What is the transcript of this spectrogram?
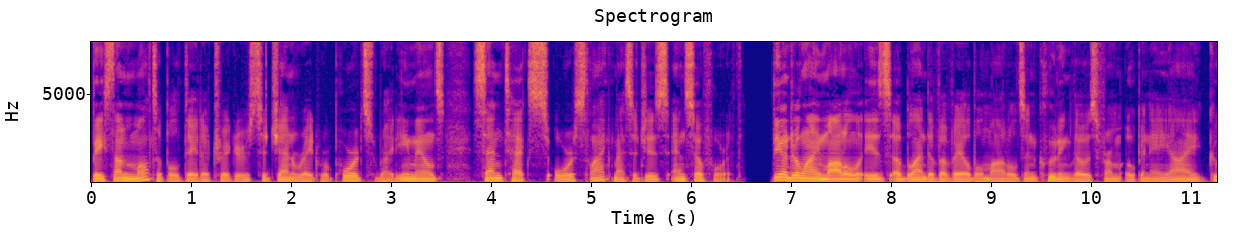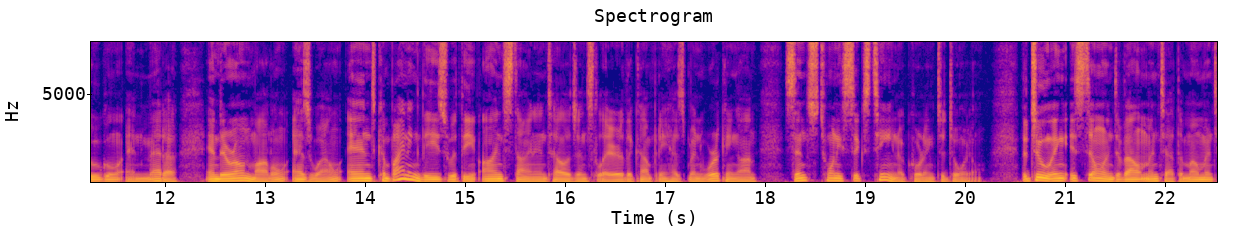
based on multiple data triggers to generate reports, write emails, send texts or Slack messages, and so forth. The underlying model is a blend of available models, including those from OpenAI, Google, and Meta, and their own model as well, and combining these with the Einstein intelligence layer the company has been working on since 2016, according to Doyle. The tooling is still in development at the moment,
